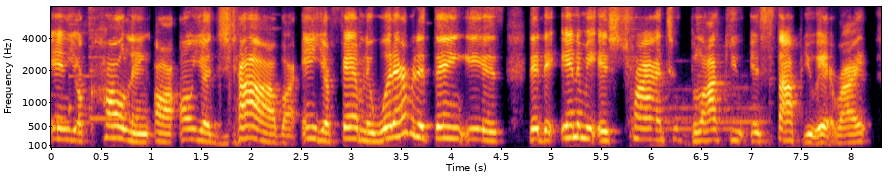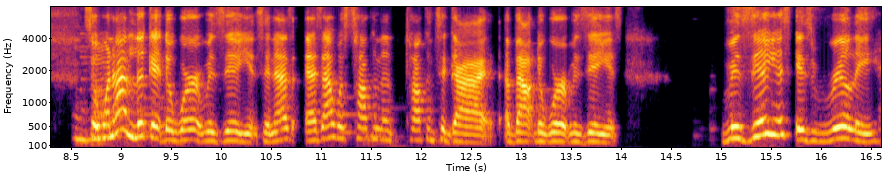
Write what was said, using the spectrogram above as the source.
in your calling, or on your job, or in your family, whatever the thing is that the enemy is trying to block you and stop you at, right? Mm-hmm. So when I look at the word resilience, and as as I was talking to talking to God about the word resilience, resilience is really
